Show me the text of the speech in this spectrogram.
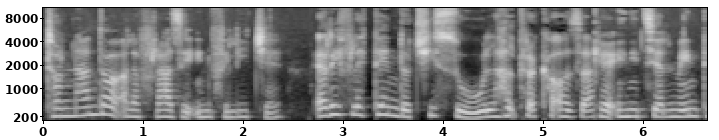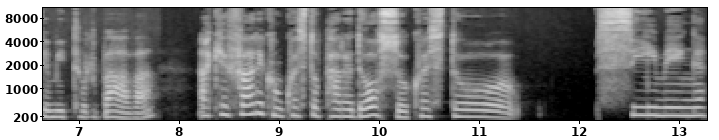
Tornando alla frase infelice, e riflettendoci su l'altra cosa che inizialmente mi turbava, ha a che fare con questo paradosso, questo seeming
